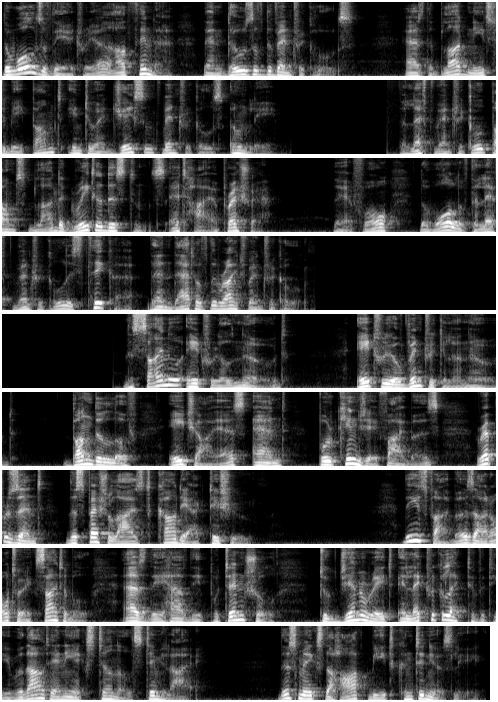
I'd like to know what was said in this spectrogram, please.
The walls of the atria are thinner than those of the ventricles, as the blood needs to be pumped into adjacent ventricles only. The left ventricle pumps blood a greater distance at higher pressure. Therefore, the wall of the left ventricle is thicker than that of the right ventricle. The sinoatrial node, atrioventricular node, bundle of HIS and Purkinje fibers represent the specialized cardiac tissue. These fibers are autoexcitable as they have the potential to generate electrical activity without any external stimuli. This makes the heart beat continuously.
